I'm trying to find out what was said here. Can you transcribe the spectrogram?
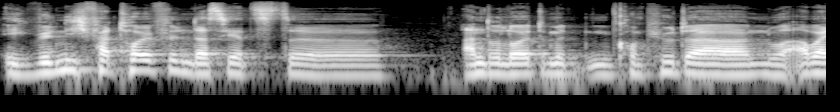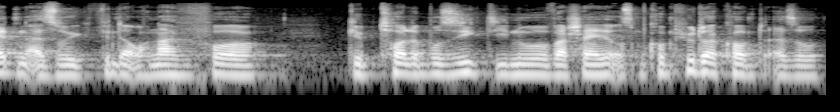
ich will nicht verteufeln, dass jetzt äh, andere Leute mit einem Computer nur arbeiten. Also ich finde auch nach wie vor gibt tolle Musik, die nur wahrscheinlich aus dem Computer kommt. Also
